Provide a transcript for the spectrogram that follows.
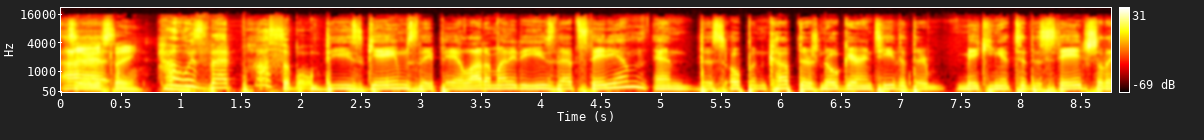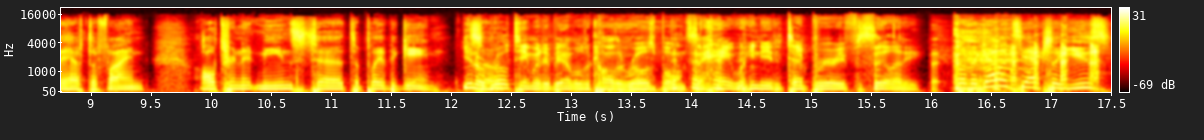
uh, Seriously. How is that possible? these games they pay a lot of money to use that stadium and this open cup there's no guarantee that they're making it to the stage so they have to find alternate means to to play the game You know, So- real team would have been able to call the Rose Bowl and say, "Hey, we need a temporary facility." well the galaxy actually used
